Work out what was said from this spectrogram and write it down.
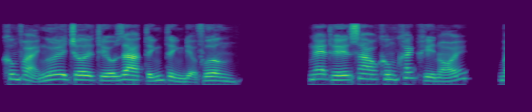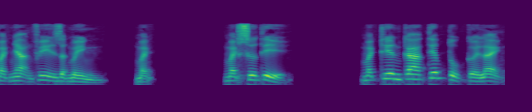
không phải ngươi chơi thiếu gia tính tình địa phương. Nghe thế sao không khách khí nói, Bạch Nhạn Phi giật mình, Mạch, Mạch Sư tỷ Mạch Thiên Ca tiếp tục cười lạnh,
